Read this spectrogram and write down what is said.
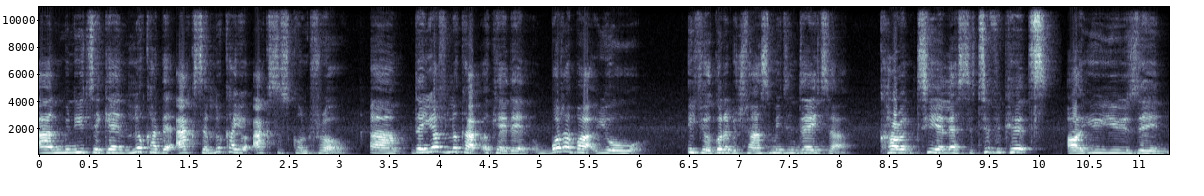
And we need to again look at the access, look at your access control. Um, then you have to look at okay, then what about your if you're going to be transmitting data? Current TLS certificates, are you using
